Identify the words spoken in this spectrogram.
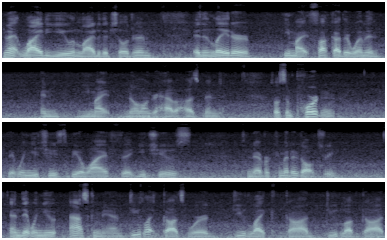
He might lie to you and lie to the children. And then later, he might fuck other women and you might no longer have a husband. So it's important that when you choose to be a wife, that you choose to never commit adultery. And that when you ask a man, do you like God's word? Do you like God? Do you love God?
